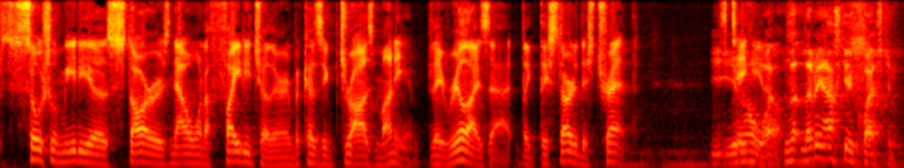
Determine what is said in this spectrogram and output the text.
social media stars now want to fight each other, and because it draws money, they realize that like they started this trend. You, taking know what? Let, let me ask you a question.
